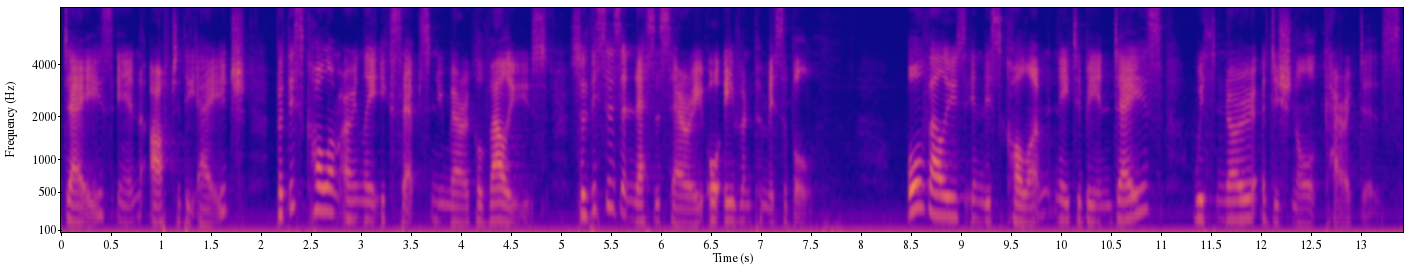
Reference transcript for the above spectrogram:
days in after the age, but this column only accepts numerical values, so this isn't necessary or even permissible. All values in this column need to be in days with no additional characters.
